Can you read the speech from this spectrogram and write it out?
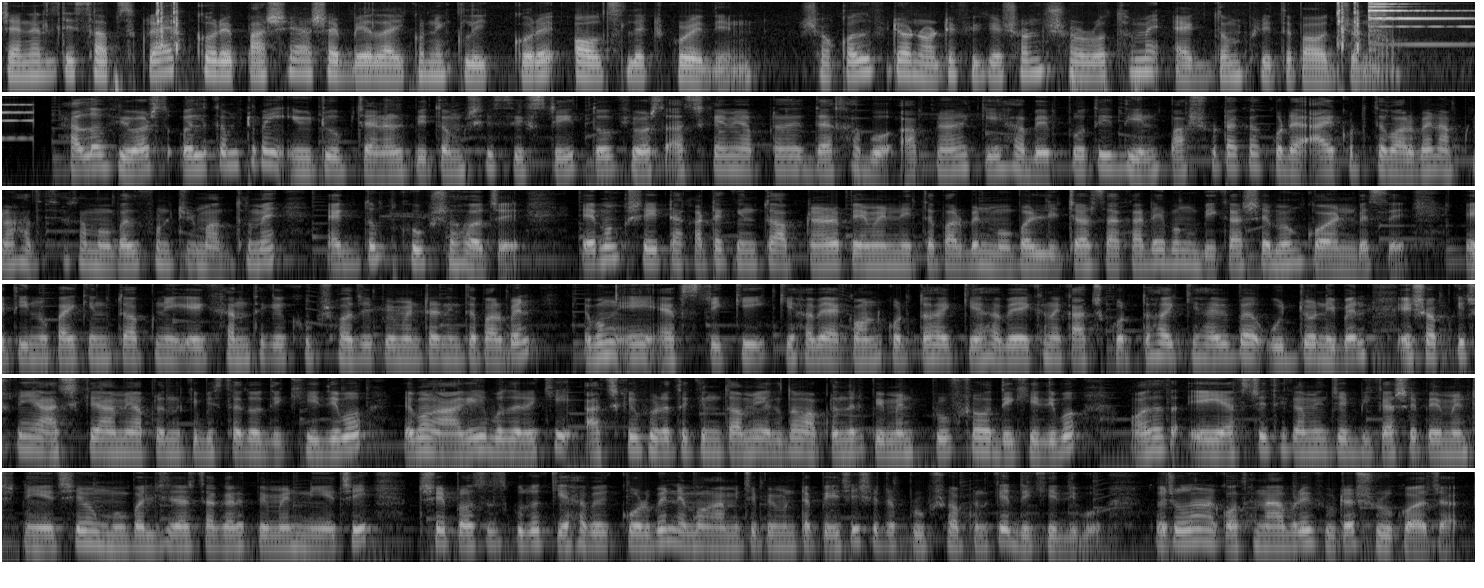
চ্যানেলটি সাবস্ক্রাইব করে পাশে আসা বেল আইকনে ক্লিক করে অল সিলেক্ট করে দিন। সকল ভিডিও নোটিফিকেশন সর্বপ্রথমে একদম ফ্রিতে পাওয়ার জন্য। Hello viewers, welcome to my YouTube channel Pritamshree sixty. তো ভিউয়ার্স, আজকে আমি আপনাদের দেখাবো আপনারা কীভাবে প্রতিদিন পাঁচশো টাকা করে আয় করতে পারবেন আপনার হাতে থাকা মোবাইল ফোনটির মাধ্যমে একদম খুব সহজে। এবং সেই টাকাটা কিন্তু আপনারা পেমেন্ট নিতে পারবেন মোবাইল রিচার্জ আকারে এবং বিকাশ এবং কয়েন বেসে এই তিন উপায় কিন্তু আপনি এখান থেকে খুব সহজে পেমেন্টটা নিতে পারবেন এবং এই অ্যাপসটি কী, কীভাবে অ্যাকাউন্ট করতে হয়, কীভাবে এখানে কাজ করতে হয়, কীভাবে বা উইড্রো নেবেন, এসব কিছু নিয়ে আজকে আমি আপনাদেরকে বিস্তারিত দেখিয়ে দিব। এবং আগেই বলে রাখি আজকে ভিডিওতে কিন্তু আমি একদম আপনাদের পেমেন্ট প্রুফ সহ দেখিয়ে দিব। অর্থাৎ এই অ্যাপসটি থেকে আমি যে বিকাশে পেমেন্ট নিয়েছি এবং মোবাইল রিচার্জ আকারে পেমেন্ট নিয়েছি, সেই প্রসেসগুলো কীভাবে করবেন এবং আমি যে পেমেন্টটা পেয়েছি সেটা প্রুফ আপনাকে দেখিয়ে দিব। তো চলুন আর কথা না বলে ভিডিওটা শুরু করা যাক।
